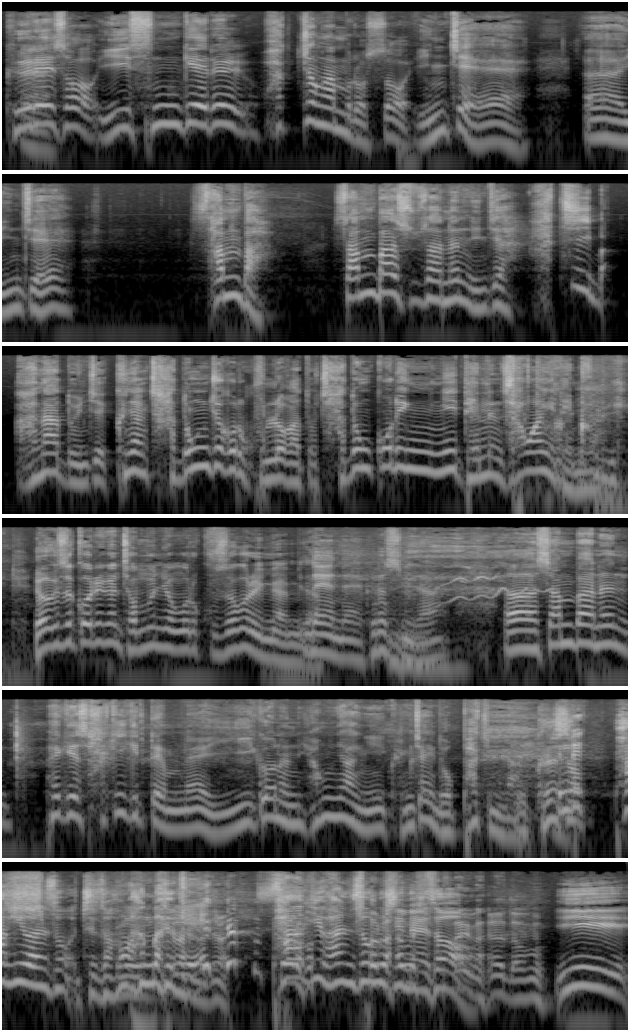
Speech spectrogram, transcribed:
그래서 이 승계를 확정함으로써 이제 어, 이제 삼바 삼바 수사는 이제 하지 않아도 이제 그냥 자동적으로 굴러가도 자동 꼬링이 되는 상황이 됩니다. 네. 여기서 꼬리는 전문 용어로 구속을 의미합니다. 네네 그렇습니다. 어, 삼바는 회계 사기이기 때문에 이거는 형량이 굉장히 높아집니다. 그래서 근데- 파기환송 죄송 한 마디만 더 들어. 파기환송심에서. 이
